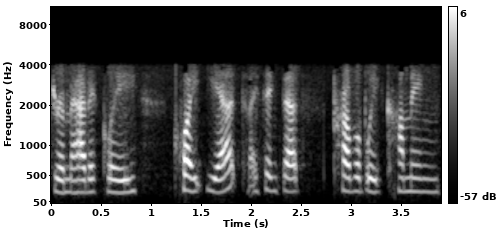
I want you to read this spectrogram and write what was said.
dramatically quite yet. I think that's probably coming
